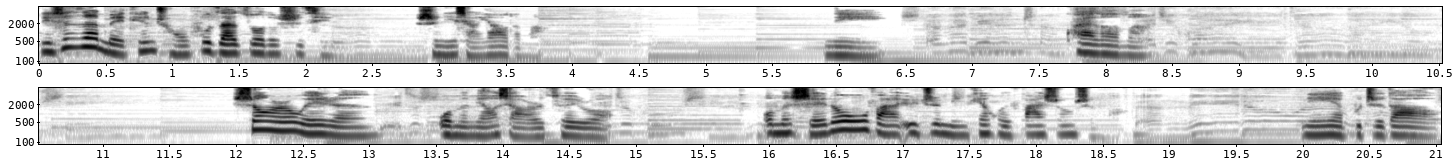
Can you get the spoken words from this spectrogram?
你现在每天重复在做的事情，是你想要的吗？你快乐吗？生而为人，我们渺小而脆弱，我们谁都无法预知明天会发生什么。你也不知道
